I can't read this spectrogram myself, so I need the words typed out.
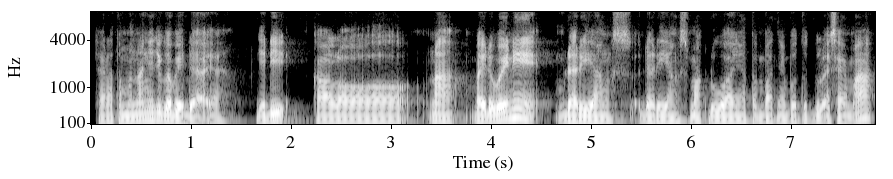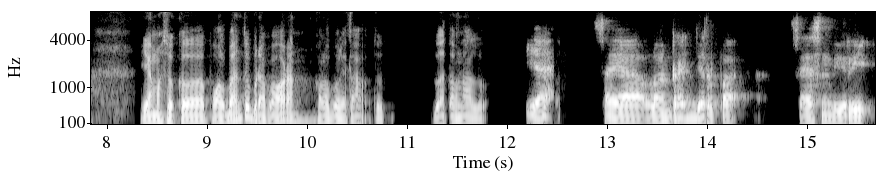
cara temenannya juga beda ya jadi kalau nah by the way ini dari yang dari yang SMAK 2 nya tempatnya Butut dulu SMA yang masuk ke Polban tuh berapa orang kalau boleh tahu tuh dua tahun lalu? Iya, saya Lone Ranger Pak. Saya sendiri.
